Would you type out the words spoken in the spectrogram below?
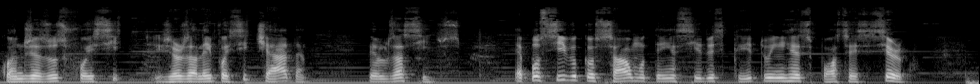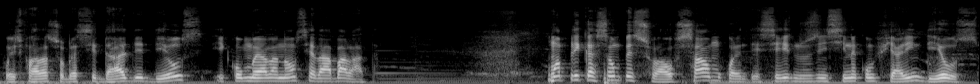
quando Jesus foi, Jerusalém foi sitiada pelos assírios. É possível que o salmo tenha sido escrito em resposta a esse cerco pois fala sobre a cidade de Deus e como ela não será abalada. Uma aplicação pessoal, Salmo 46 nos ensina a confiar em Deus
